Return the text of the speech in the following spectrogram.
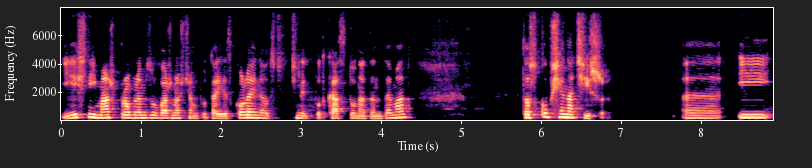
jeśli masz problem z uważnością, tutaj jest kolejny odcinek podcastu na ten temat, to skup się na ciszy. E, I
